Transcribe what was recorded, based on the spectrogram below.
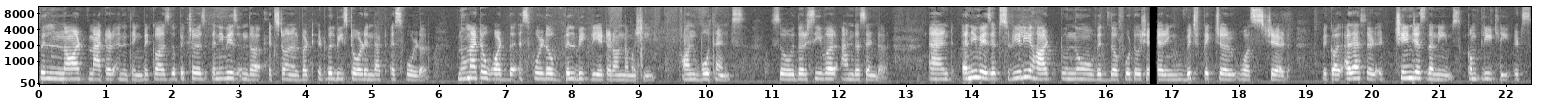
will not matter anything because the picture is anyways in the external, but it will be stored in that S folder. No matter what, the S folder will be created on the machine on both ends. So the receiver and the sender. And anyways, it's really hard to know with the photo sharing which picture was shared because as I said, it changes the names completely. It's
